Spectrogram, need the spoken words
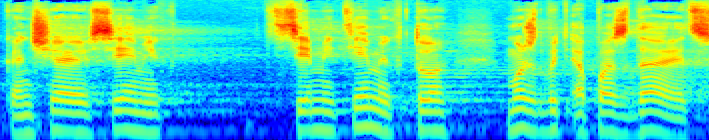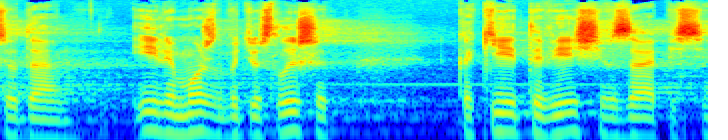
кончая всеми, всеми теми, кто, может быть, опоздает сюда или, может быть, услышит какие-то вещи в записи.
